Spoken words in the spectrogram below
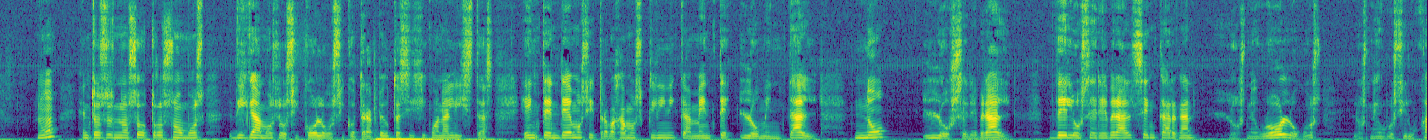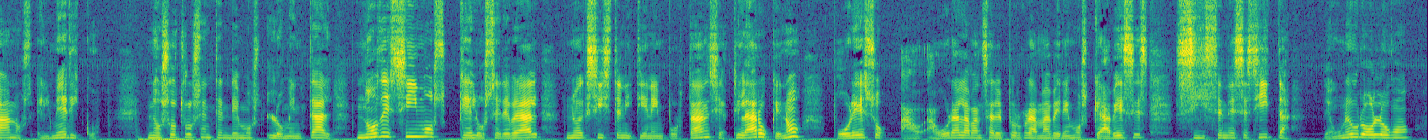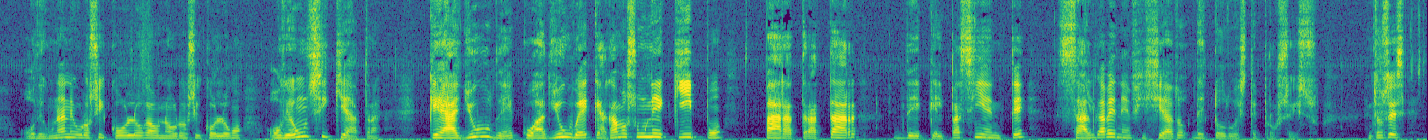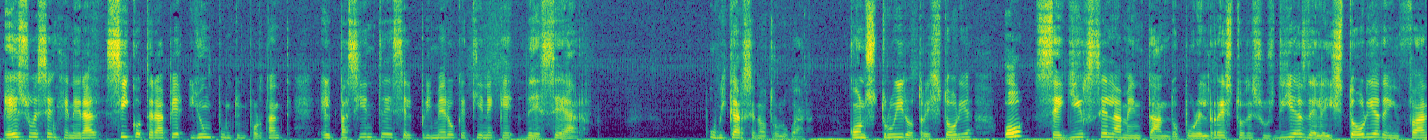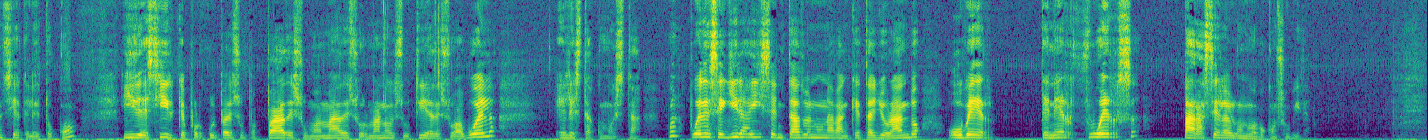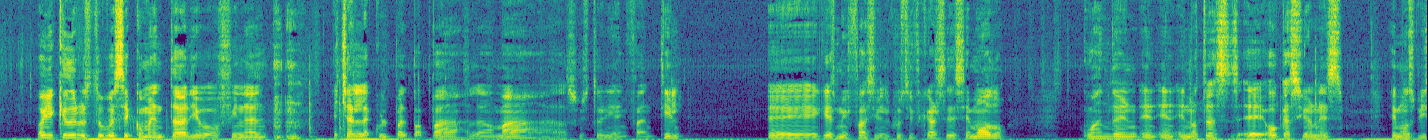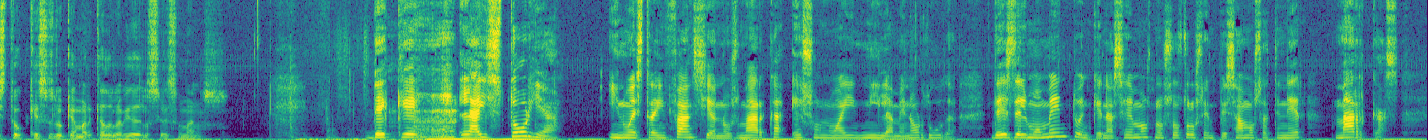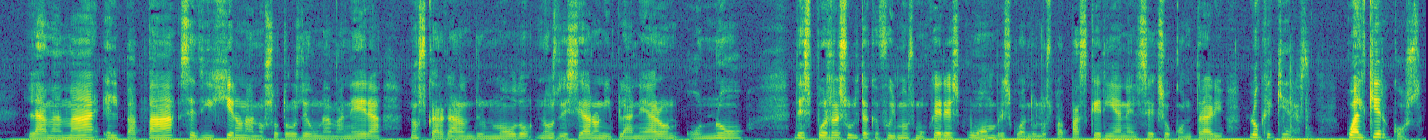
Entonces nosotros somos, digamos, los psicólogos, psicoterapeutas y psicoanalistas, entendemos y trabajamos clínicamente lo mental, no lo cerebral. De lo cerebral se encargan los neurólogos, los neurocirujanos, el médico. Nosotros entendemos lo mental. No decimos que lo cerebral no existe ni tiene importancia. Claro que no. Por eso, ahora al avanzar el programa, veremos que a veces sí se necesita de un neurólogo, o de una neuropsicóloga o neuropsicólogo o de un psiquiatra que ayude, coadyuve, que hagamos un equipo para tratar de que el paciente salga beneficiado de todo este proceso. Entonces, eso es en general psicoterapia y un punto importante, el paciente es el primero que tiene que desear ubicarse en otro lugar, construir otra historia o seguirse lamentando por el resto de sus días de la historia de infancia que le tocó y decir que por culpa de su papá, de su mamá, de su hermano, de su tía, de su abuela, él está como está. Bueno, puede seguir ahí sentado en una banqueta llorando o ver, tener fuerza para hacer algo nuevo con su vida. Oye, qué duro estuvo ese comentario final. Echarle la culpa al papá, a la mamá, a su historia infantil, eh, que es muy fácil justificarse de ese modo, cuando en, otras eh, ocasiones hemos visto que eso es lo que ha marcado la vida de los seres humanos de que la historia y nuestra infancia nos marca, eso no hay ni la menor duda. Desde el momento en que nacemos nosotros empezamos a tener marcas. La mamá, el papá se dirigieron a nosotros de una manera, nos cargaron de un modo, nos desearon y planearon o no. Después resulta que fuimos mujeres u hombres cuando los papás querían el sexo contrario, lo que quieras, cualquier cosa.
